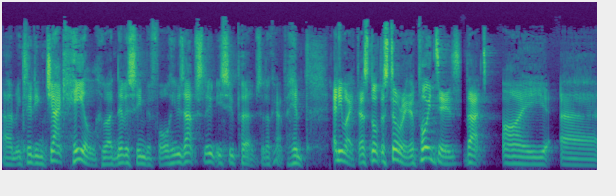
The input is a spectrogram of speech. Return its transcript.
um, including Jack Heel, who I'd never seen before. He was absolutely superb. So look out for him. Anyway, that's not the story. The point is that I uh,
